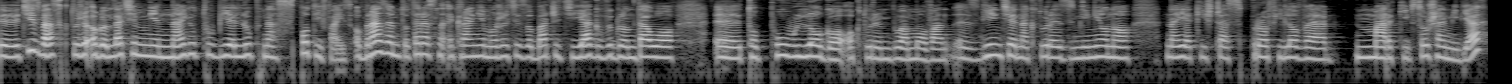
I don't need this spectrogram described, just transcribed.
Y, ci z Was, którzy oglądacie mnie na YouTubie lub na Spotify z obrazem, to teraz na ekranie możecie zobaczyć, jak wyglądało y, to pół logo, o którym była mowa. Y, zdjęcie, na które zmieniono na jakiś czas profilowe marki w social mediach.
